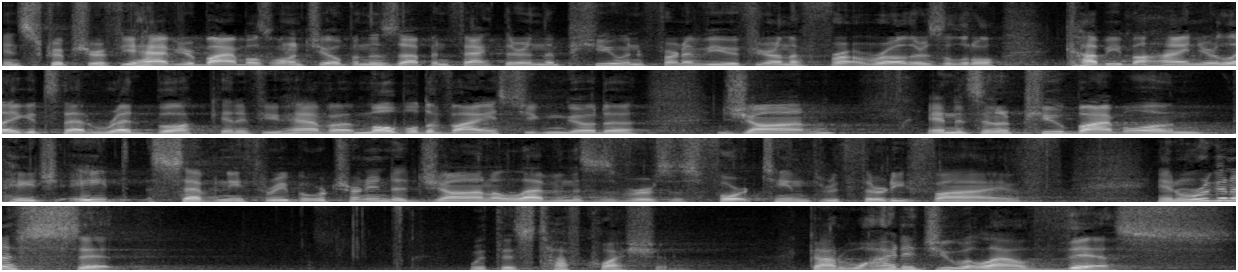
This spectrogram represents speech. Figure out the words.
in Scripture. If you have your Bibles, why don't you open those up? In fact, they're in the pew in front of you. If you're on the front row, there's a little cubby behind your leg. It's that red book. And if you have a mobile device, you can go to John. And it's in a Pew Bible on page 873. But we're turning to John 11. This is verses 14 through 35. And we're going to sit with this tough question God, why did you allow this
